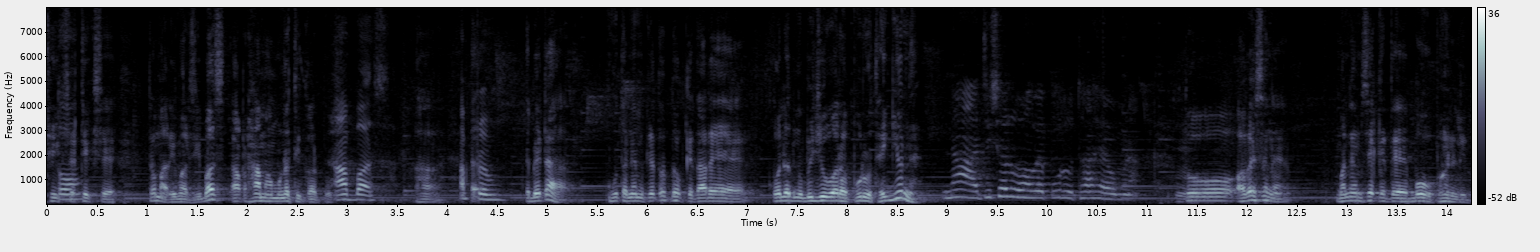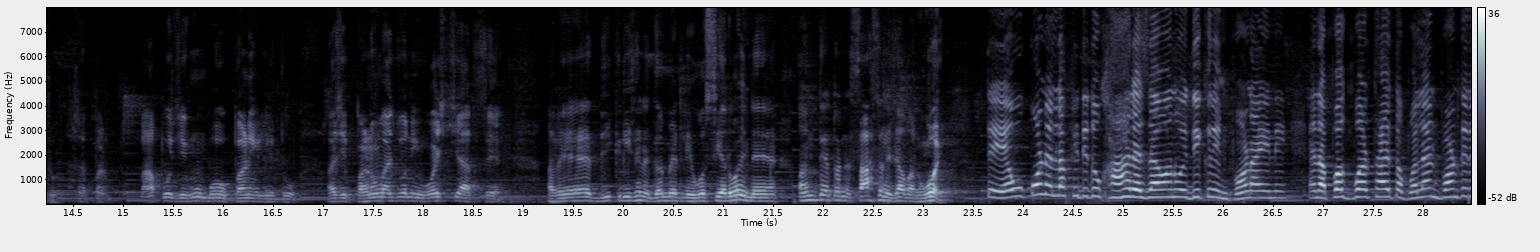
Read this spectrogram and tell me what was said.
ઠીક છે ઠીક છે. તમારી મરજી. બસ આપણે હામ હામું નથી કરતું. હા બસ. હા. બેટા હું તને એમ કહેતો હતો કે તારે કોલેજનું બીજું વર્ષ પૂરું થઈ ગયું ને? ના હજી શરૂ હવે પૂરું થાય હમણાં. તો હવે છે ને મને એમ છે કે તે બહુ ભણી લીધું. પણ બાપુજી હું બહુ ભણી લીધું. હજી ભણવા જોની હોશિયાર છે. હવે દીકરી છે ને ગમે એટલી હોશિયાર હોય ને અંતે તો સાસરે જવાનું હોય. તે એવું કોને લખી દીધું કે હારે જવાનું હોય દીકરીને ભણાય નહીં એના પગભર થાય તો ભલે ને ભણતી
